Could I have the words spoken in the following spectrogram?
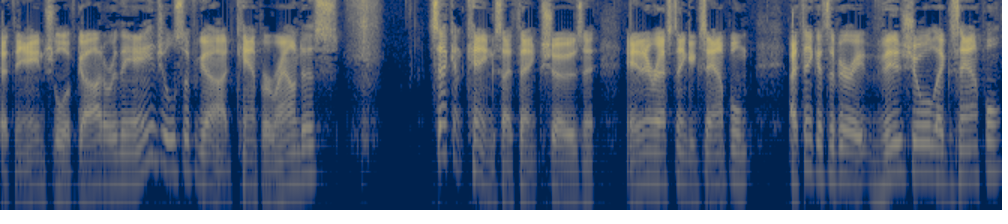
that the angel of God or the angels of God camp around us. Second Kings, I think, shows an interesting example. I think it's a very visual example,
